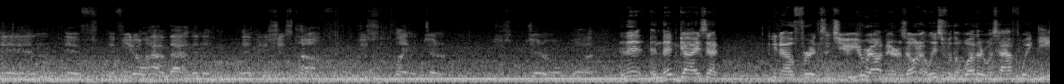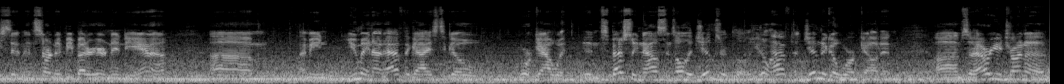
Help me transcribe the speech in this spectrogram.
And if if you don't have that, then it, I mean, it's just tough. Just plain in general, just in general. But and then and then guys that you know, for instance, you you were out in Arizona at least where the weather was halfway decent. and It's starting to be better here in Indiana. Um, I mean, you may not have the guys to go work out with, and especially now since all the gyms are closed. You don't have the gym to go work out in. Um, so how are you trying to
